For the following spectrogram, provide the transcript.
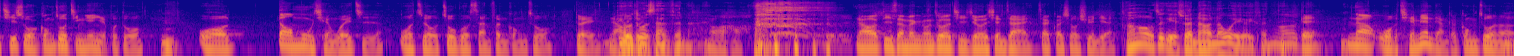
其实我工作经验也不多。嗯，我到目前为止，我只有做过三份工作。对，比我多三份了。哦，好。然后第三份工作其实就是现在在怪兽训练。哦，这个也算。那那我也有一份。OK，那我前面两个工作呢，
